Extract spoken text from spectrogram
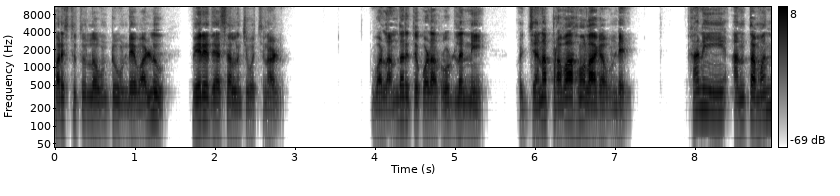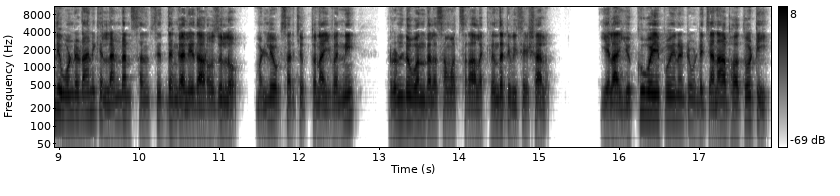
పరిస్థితుల్లో ఉంటూ ఉండేవాళ్ళు వేరే దేశాల నుంచి వచ్చిన వాళ్ళు వాళ్ళందరితో కూడా రోడ్లన్నీ జన ప్రవాహం లాగా ఉండేది కానీ అంతమంది ఉండడానికి లండన్ సంసిద్ధంగా లేదు ఆ రోజుల్లో. మళ్ళీ ఒకసారి చెప్తున్నా ఇవన్నీ రెండు వందల సంవత్సరాల క్రిందటి విశేషాలు. ఇలా ఎక్కువైపోయినటువంటి జనాభాతోటి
